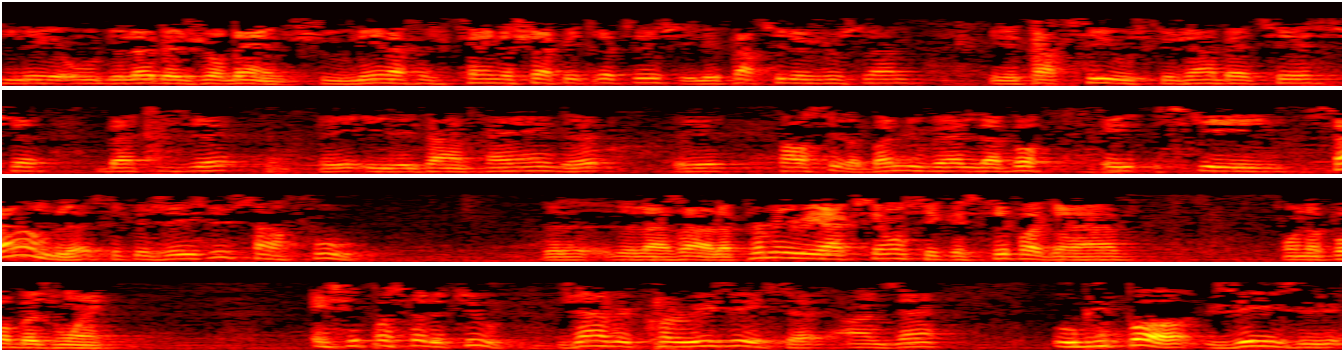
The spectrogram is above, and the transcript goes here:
il est au-delà de Jourdain. Vous vous souvenez, la fin du chapitre 6, il est parti de Jérusalem, il est parti où ce que Jean-Baptiste baptisait, et il est en train de passer la bonne nouvelle là-bas. Et ce qui semble, c'est que Jésus s'en fout de, Lazare. La première réaction, c'est que c'est pas grave, on n'a pas besoin. Et c'est pas ça du tout. Jean veut corriger ça en disant, Oublie pas, Jésus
